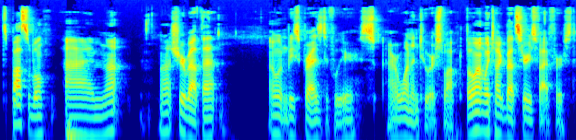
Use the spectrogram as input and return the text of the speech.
It's possible. I'm not not sure about that. I wouldn't be surprised if we're our one and two are swapped. But why don't we talk about series five first?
